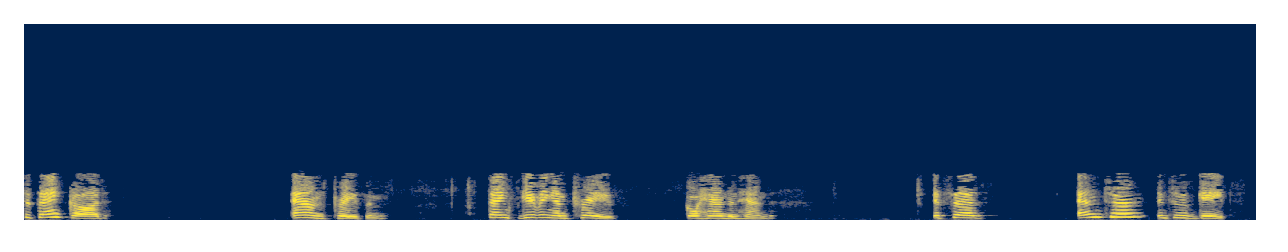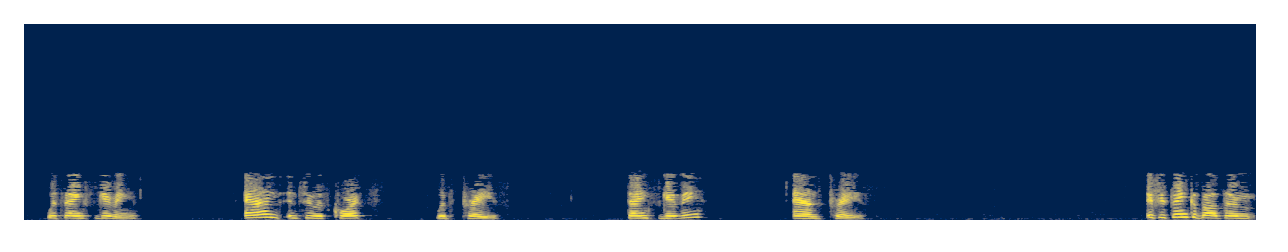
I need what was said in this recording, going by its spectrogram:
to thank God and praise Him. Thanksgiving and praise go hand in hand. It says, enter into His gates with thanksgiving and into His courts with praise. Thanksgiving and praise. If you think about them,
